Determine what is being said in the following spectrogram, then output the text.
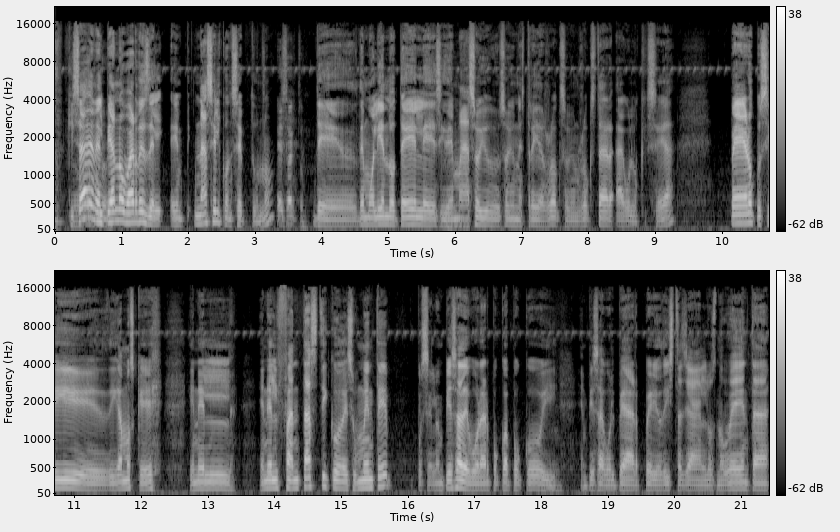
Quizá ¿no? en el piano bar desde el, em- nace el concepto, ¿no? Exacto. De demoliendo hoteles y demás, soy, un- soy una estrella de rock, soy un rockstar, hago lo que sea. Pero pues sí, digamos que en el, en el fantástico de su mente, pues se lo empieza a devorar poco a poco y empieza a golpear periodistas ya en los 90.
